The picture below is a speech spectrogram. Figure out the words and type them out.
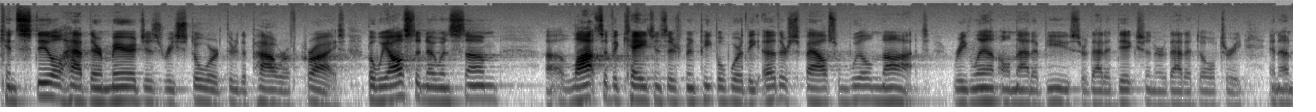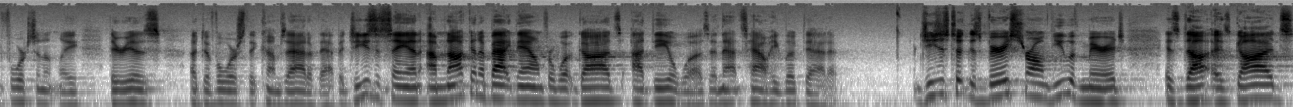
can still have their marriages restored through the power of Christ. But we also know in some, uh, lots of occasions, there's been people where the other spouse will not relent on that abuse or that addiction or that adultery. And unfortunately, there is a divorce that comes out of that. But Jesus saying, I'm not going to back down for what God's ideal was, and that's how he looked at it. Jesus took this very strong view of marriage as, as God's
